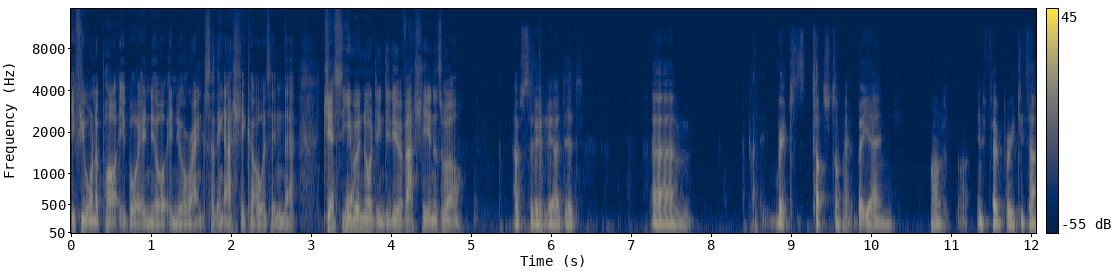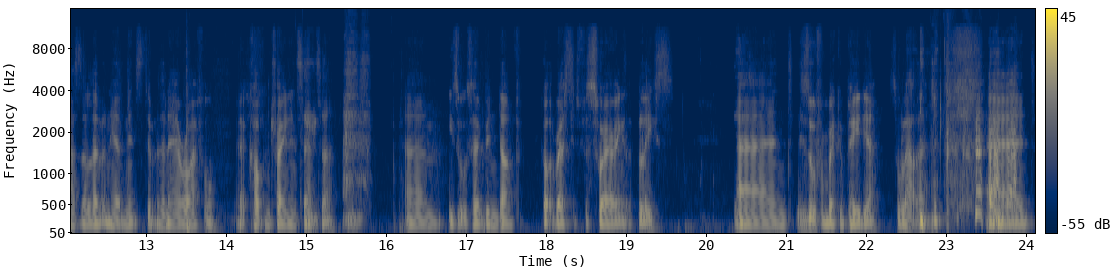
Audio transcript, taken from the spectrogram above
if you want a party boy in your in your ranks, I think Ashley Cole was in there. Jesse, you were nodding. Did you have Ashley in as well? Absolutely, I did. Um, Rich has touched on it, but yeah, in, uh, in February 2011, he had an incident with an air rifle at Cobham Training Centre. Um, he's also been done, for, got arrested for swearing at the police. And this is all from Wikipedia. It's all out there. and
